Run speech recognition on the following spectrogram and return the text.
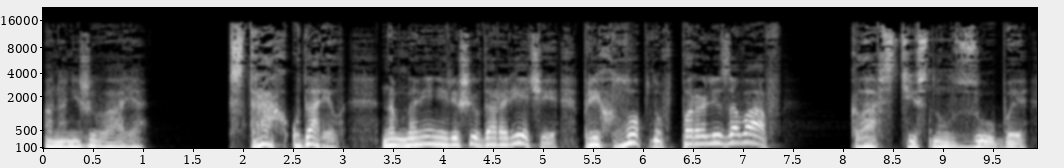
Она не живая. Страх ударил, на мгновение лишив дара речи, прихлопнув, парализовав. Клав стиснул зубы —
